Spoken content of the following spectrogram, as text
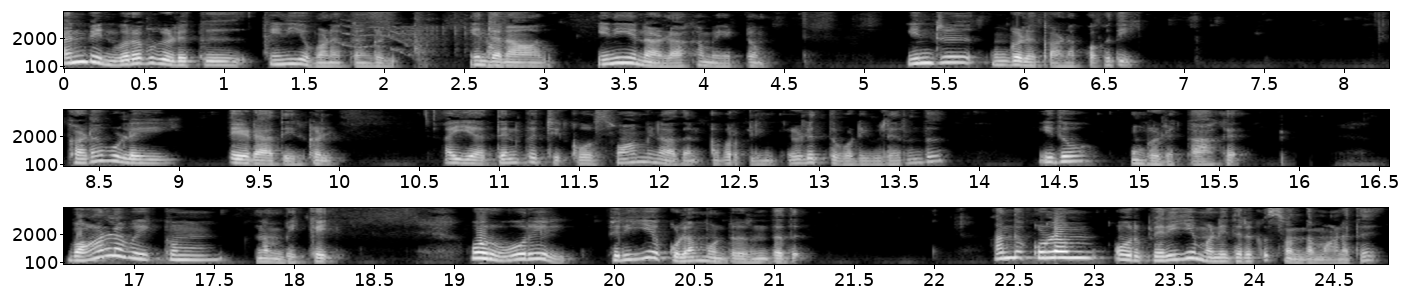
அன்பின் உறவுகளுக்கு இனிய வணக்கங்கள். இந்த நாள் இனிய நாளாக அமையட்டும். இன்று உங்களுக்கான பகுதி. கடவுளை தேடாதீர்கள். ஐயா தென்கட்சி கோ சுவாமிநாதன் அவர்களின் எழுத்து வடிவிலிருந்து இதோ உங்களுக்காக. வாழ வைக்கும் நம்பிக்கை. ஒரு ஊரில் பெரிய குளம் ஒன்று இருந்தது. அந்த குளம் ஒரு பெரிய மனிதருக்கு சொந்தமானது.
